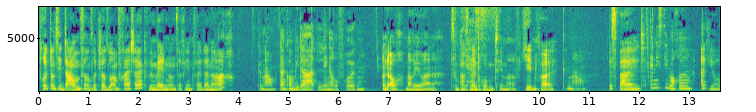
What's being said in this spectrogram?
drückt uns die Daumen für unsere Klausur am Freitag. Wir melden uns auf jeden Fall danach. Genau. Dann kommen wieder längere Folgen. Und auch Marihuana zum passenden Yes. Drogenthema. Auf jeden Fall. Genau. Bis bald. Genießt die Woche. Adios.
